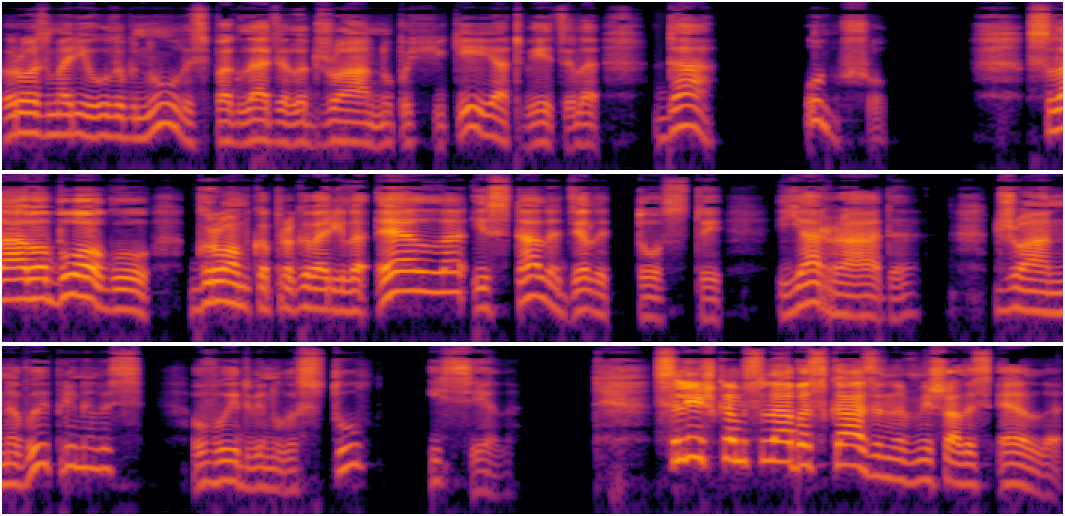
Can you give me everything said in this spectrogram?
Розмари улыбнулась, погладила Джоанну по щеке и ответила, «Да, он ушел». «Слава Богу!» — громко проговорила Элла и стала делать тосты. «Я рада». Джоанна выпрямилась, выдвинула стул и села. «Слишком слабо сказано», — вмешалась Элла.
